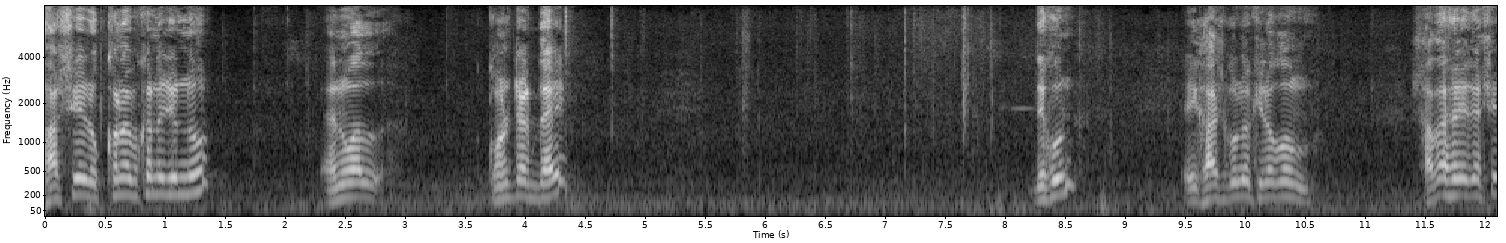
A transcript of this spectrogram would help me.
ঘাসের রক্ষণাবেক্ষণের জন্য অ্যানুয়াল কন্ট্রাক্ট দেয়। দেখুন, এই ঘাসগুলো কীরকম সাদা হয়ে গেছে।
